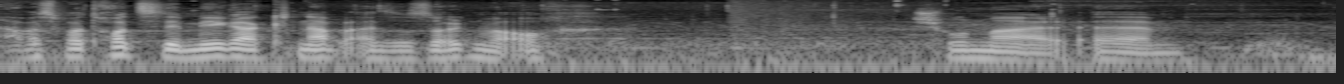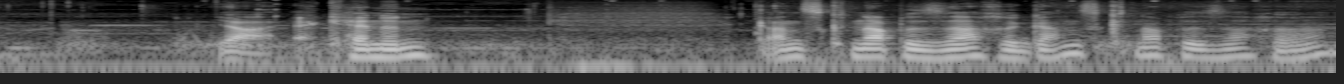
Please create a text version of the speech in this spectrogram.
Aber es war trotzdem mega knapp, also sollten wir auch schon mal ähm, ja, erkennen. Ganz knappe Sache, ganz knappe Sache.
